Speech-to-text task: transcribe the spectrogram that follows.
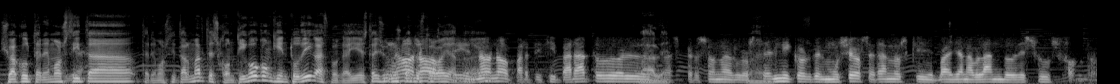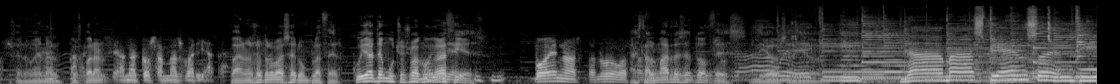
Shuaku, tenemos cita, tenemos cita el martes, contigo o con quien tú digas, porque ahí estáis unos no, cuantos no, trabajando. sí, ¿eh? no, no, participará todas Vale. las personas, los Vale. técnicos del museo serán los que vayan hablando de sus fondos. Fenomenal. ¿eh? Pues para, para- que sea una cosa más variada. Para nosotros va a ser un placer. Cuídate mucho, Muy gracias. Bueno, hasta luego. Hasta, Hasta el martes entonces. Adiós, adiós. nada más pienso en ti,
